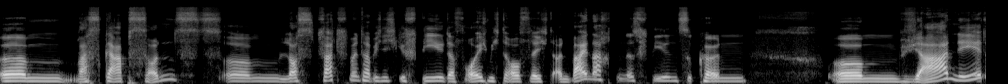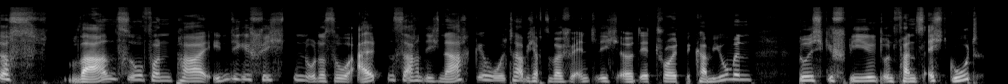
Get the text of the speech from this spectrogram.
Ähm, was gab's sonst? Ähm, Lost Judgment habe ich nicht gespielt. Da freue ich mich darauf, vielleicht an Weihnachten es spielen zu können. Ähm, ja, nee, das waren so von ein paar Indie-Geschichten oder so alten Sachen, die ich nachgeholt habe. Ich habe zum Beispiel endlich äh, Detroit Become Human durchgespielt und fand es echt gut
